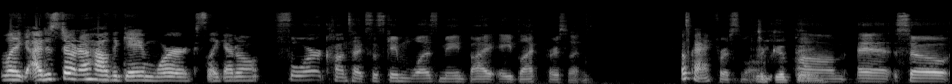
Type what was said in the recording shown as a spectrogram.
like I just don't know how the game works. Like I don't. for context, this game was made by a black person. Okay. First of all, It's a good thing. um, and so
